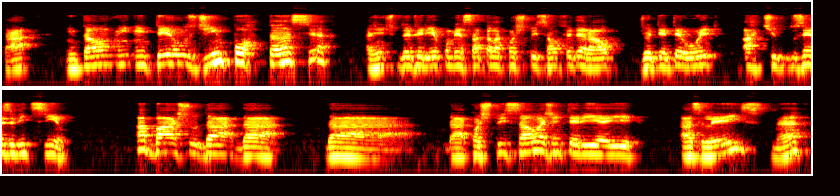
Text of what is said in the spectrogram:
Tá? Então, em, em termos de importância, a gente deveria começar pela Constituição Federal de 88, artigo 225 Abaixo da, da, da, da Constituição, a gente teria aí as leis, né?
